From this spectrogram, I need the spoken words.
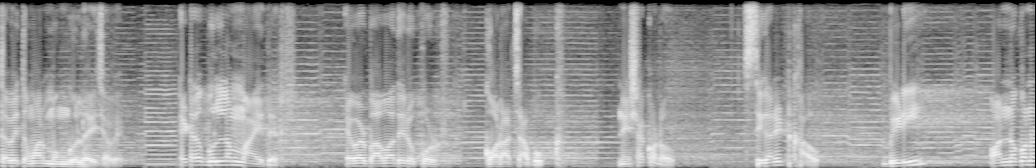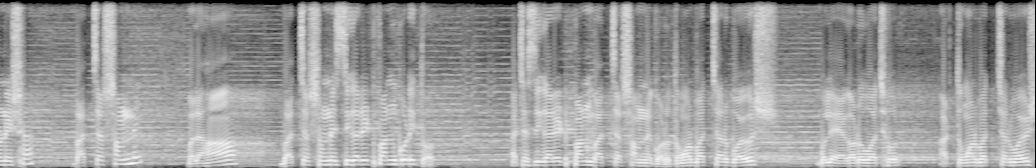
তবে তোমার মঙ্গল হয়ে যাবে। এটাও বললাম মায়েদের। এবার বাবাদের ওপর করা চাবুক। নেশা করো, সিগারেট খাও। বিড়ি, অন্য কোনো নেশা? বাচ্চার সামনে? বলে হ্যাঁ বাচ্চার সামনে সিগারেট পান করি তো? আচ্ছা সিগারেট পান বাচ্চার সামনে করো। তোমার বাচ্চার বয়স? বলে এগারো বছর। আর তোমার বাচ্চার বয়স?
